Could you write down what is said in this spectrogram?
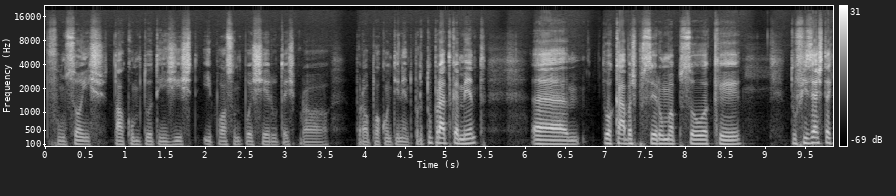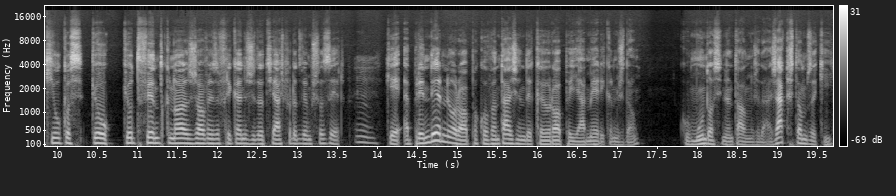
funções tal como tu atingiste e possam depois ser úteis para o, para o, para o continente. Porque tu praticamente ah, tu acabas por ser uma pessoa que tu fizeste aquilo que eu, que eu, que eu defendo que nós jovens africanos da diáspora devemos fazer, Hum, que é aprender na Europa com a vantagem de que a Europa e a América nos dão, que o mundo ocidental nos dá, já que estamos aqui,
